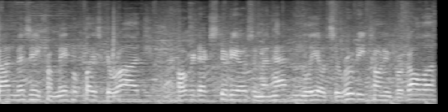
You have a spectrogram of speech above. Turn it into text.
John Mizzi from Maple Place Garage, Overdeck Studios in Manhattan, Leo Cerruti, Tony Bergola.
